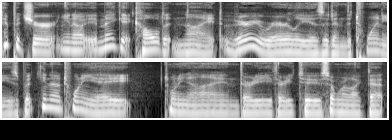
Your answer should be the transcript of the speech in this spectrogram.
temperature, you know, it may get cold at night. Very rarely is it in the 20s, but, you know, 28, 29, 30, 32, somewhere like that.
